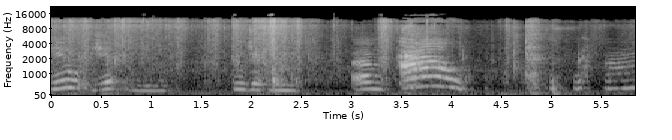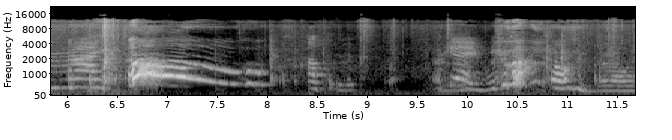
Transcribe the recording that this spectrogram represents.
Jujitsu. Jujitsu. Um. Ow! My. Oh! I'll put them in. Okay. oh no.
